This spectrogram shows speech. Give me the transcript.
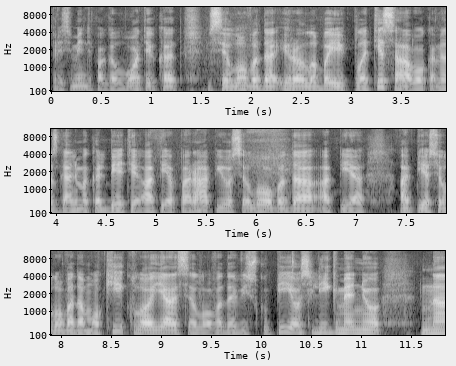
prisiminti, pagalvoti, kad sielovada yra labai plati savoka. Mes galime kalbėti apie parapijos sielovadą, apie, apie sielovadą mokykloje, sielovadą viskupijos lygmenių. Na,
